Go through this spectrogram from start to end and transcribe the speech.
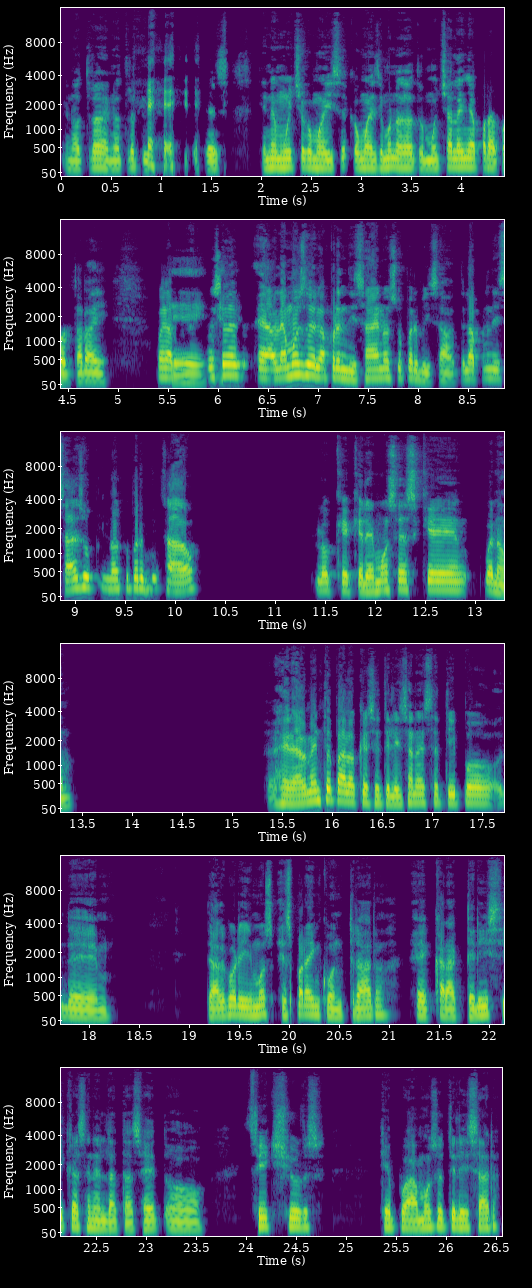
en otro, en otro tiene mucho, como dice, como decimos nosotros, mucha leña para cortar ahí. Bueno, entonces eh, hablemos del aprendizaje no supervisado. Del aprendizaje no supervisado, lo que queremos es que, bueno, generalmente para lo que se utilizan este tipo de, de algoritmos es para encontrar eh, características en el dataset o fixtures que podamos utilizar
